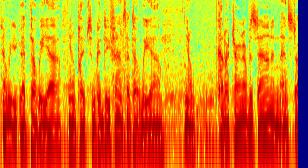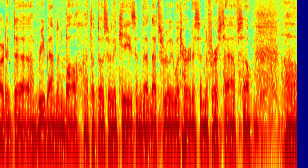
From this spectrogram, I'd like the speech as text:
you know, we I thought we uh, you know played some good defense. I thought we uh, you know cut our turnovers down and, and started uh, rebounding the ball. I thought those are the keys, and that, that's really what hurt us in the first half. So, uh,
